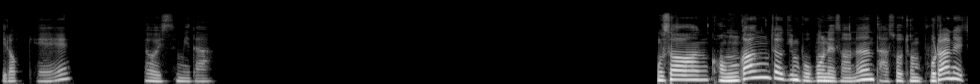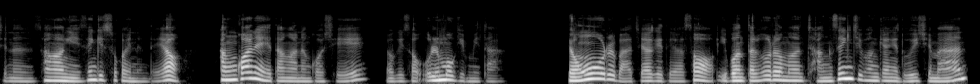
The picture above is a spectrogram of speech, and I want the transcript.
이렇게 되어 있습니다. 우선 건강적인 부분에서는 다소 좀 불안해지는 상황이 생길 수가 있는데요. 상관에 해당하는 것이 여기서 을목입니다. 병호를 맞이하게 되어서 이번 달 흐름은 장생지 환경에 놓이지만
